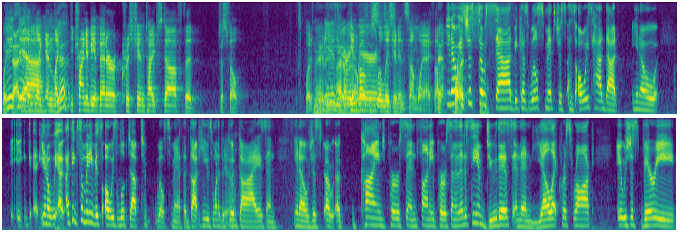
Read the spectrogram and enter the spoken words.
Like that. say Yeah. like and like Yeah. you trying to be a better Christian type stuff that just felt exploited. Maybe. It is I very He know. invokes weird. It's religion in some way. I thought. You know, But- it's just so sad because Will Smith just has always had that, you know, i- you know, we, I I think so many of us always looked up to Will Smith and thought he was one of the Yeah. good guys and, you know, just a, a kind person, funny person. And then to see him do this and then yell at Chris Rock, it was just very,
